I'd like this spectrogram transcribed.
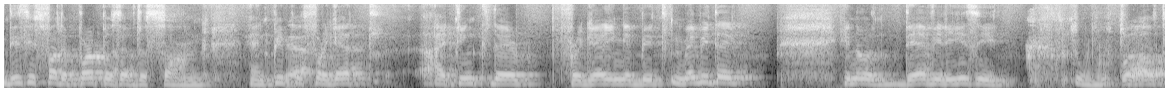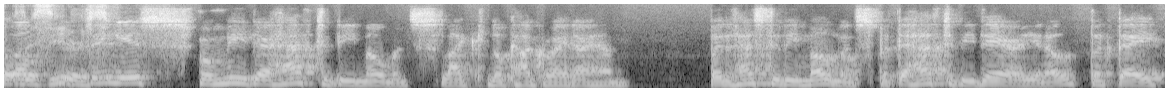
this is for the purpose of the song and people Yeah. forget i think they're forgetting a bit maybe they you know they have it easy throughout all these years The thing is, for me, there have to be moments like, look how great I am. But it has to be moments, but they have to be there, you know? But they,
